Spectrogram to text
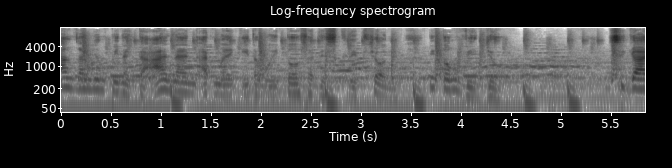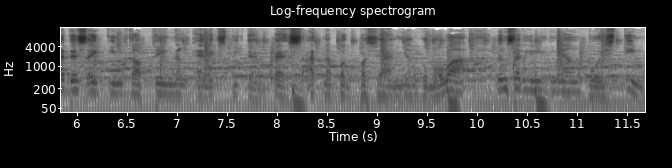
ang kanyang pinagdaanan at makikita mo ito sa description nitong video. Si Goddess ay team captain ng NXP Tempest at napagpasyahan niyang gumawa ng sarili niyang boys team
